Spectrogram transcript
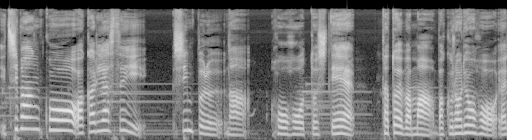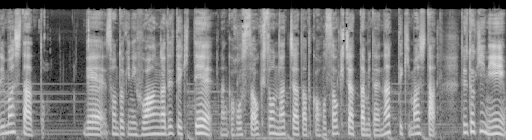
一番こう分かりやすいシンプルな方法として例えばまあ暴露療法やりましたと。でその時に不安が出てきてなんか発作起きそうになっちゃったとか発作起きちゃったみたいになってきましたという時に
